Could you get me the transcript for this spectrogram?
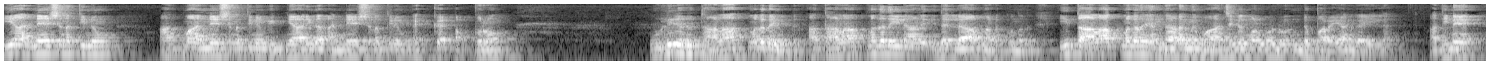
ഈ അന്വേഷണത്തിനും ആത്മാന്വേഷണത്തിനും വിജ്ഞാനിക അന്വേഷണത്തിനും ഒക്കെ അപ്പുറം ഉള്ളിലൊരു താളാത്മകതയുണ്ട്. ആ താളാത്മകതയിലാണ് ഇതെല്ലാം നടക്കുന്നത്. ഈ താളാത്മകത എന്താണെന്ന് വാചകങ്ങൾ കൊണ്ട് പറയാൻ കഴിയില്ല. അതിനെ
